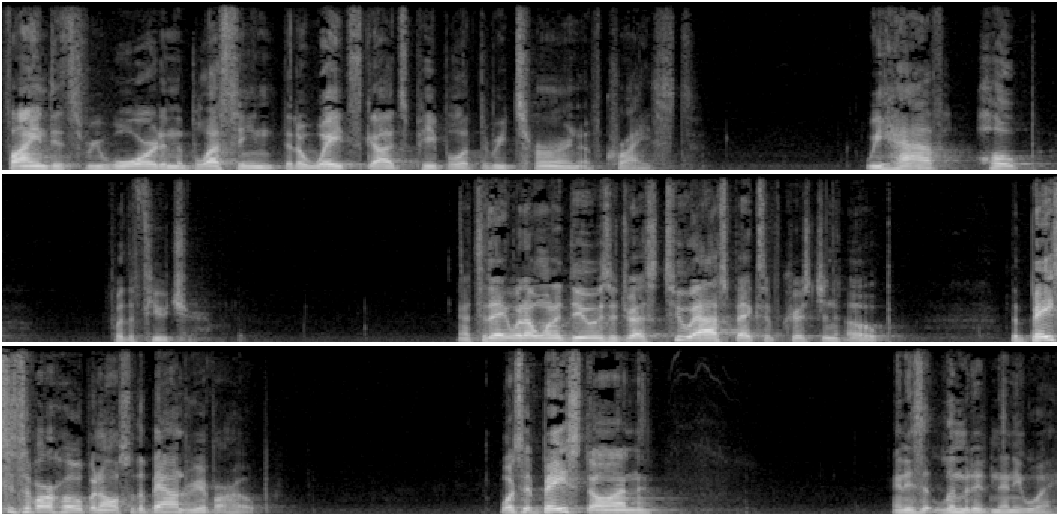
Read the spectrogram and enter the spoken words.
find its reward in the blessing that awaits God's people at the return of Christ. We have hope for the future. Now, today, what I want to do is address two aspects of Christian hope the basis of our hope and also the boundary of our hope. What's it based on, and is it limited in any way?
